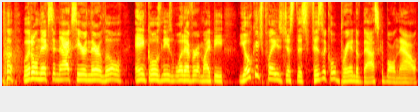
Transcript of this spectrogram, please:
little nicks and knacks here and there, little ankles, knees, whatever it might be. Jokic plays just this physical brand of basketball now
